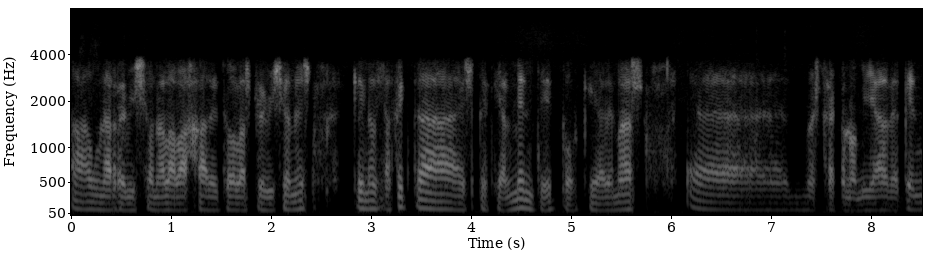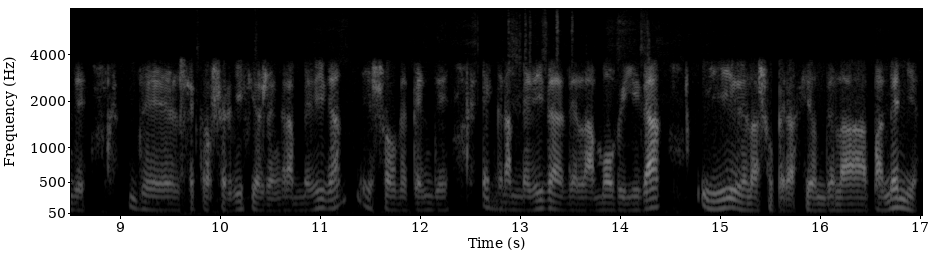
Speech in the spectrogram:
a una revisión a la baja de todas las previsiones que nos afecta especialmente porque además eh, nuestra economía depende del sector servicios en gran medida, eso depende en gran medida de la movilidad y de la superación de la pandemia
